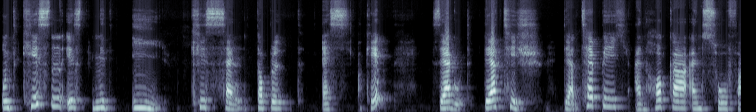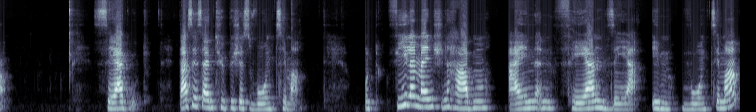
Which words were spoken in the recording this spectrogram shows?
Und Kissen ist mit I. Kissen, doppelt S, okay? Sehr gut. Der Tisch, der Teppich, ein Hocker, ein Sofa. Sehr gut. Das ist ein typisches Wohnzimmer. Und viele Menschen haben einen Fernseher im Wohnzimmer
